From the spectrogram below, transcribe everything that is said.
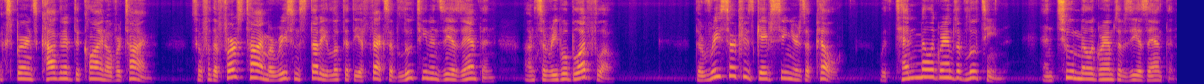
experience cognitive decline over time, so for the first time a recent study looked at the effects of lutein and zeaxanthin on cerebral blood flow. The researchers gave seniors a pill with 10 milligrams of lutein and 2 milligrams of zeaxanthin.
